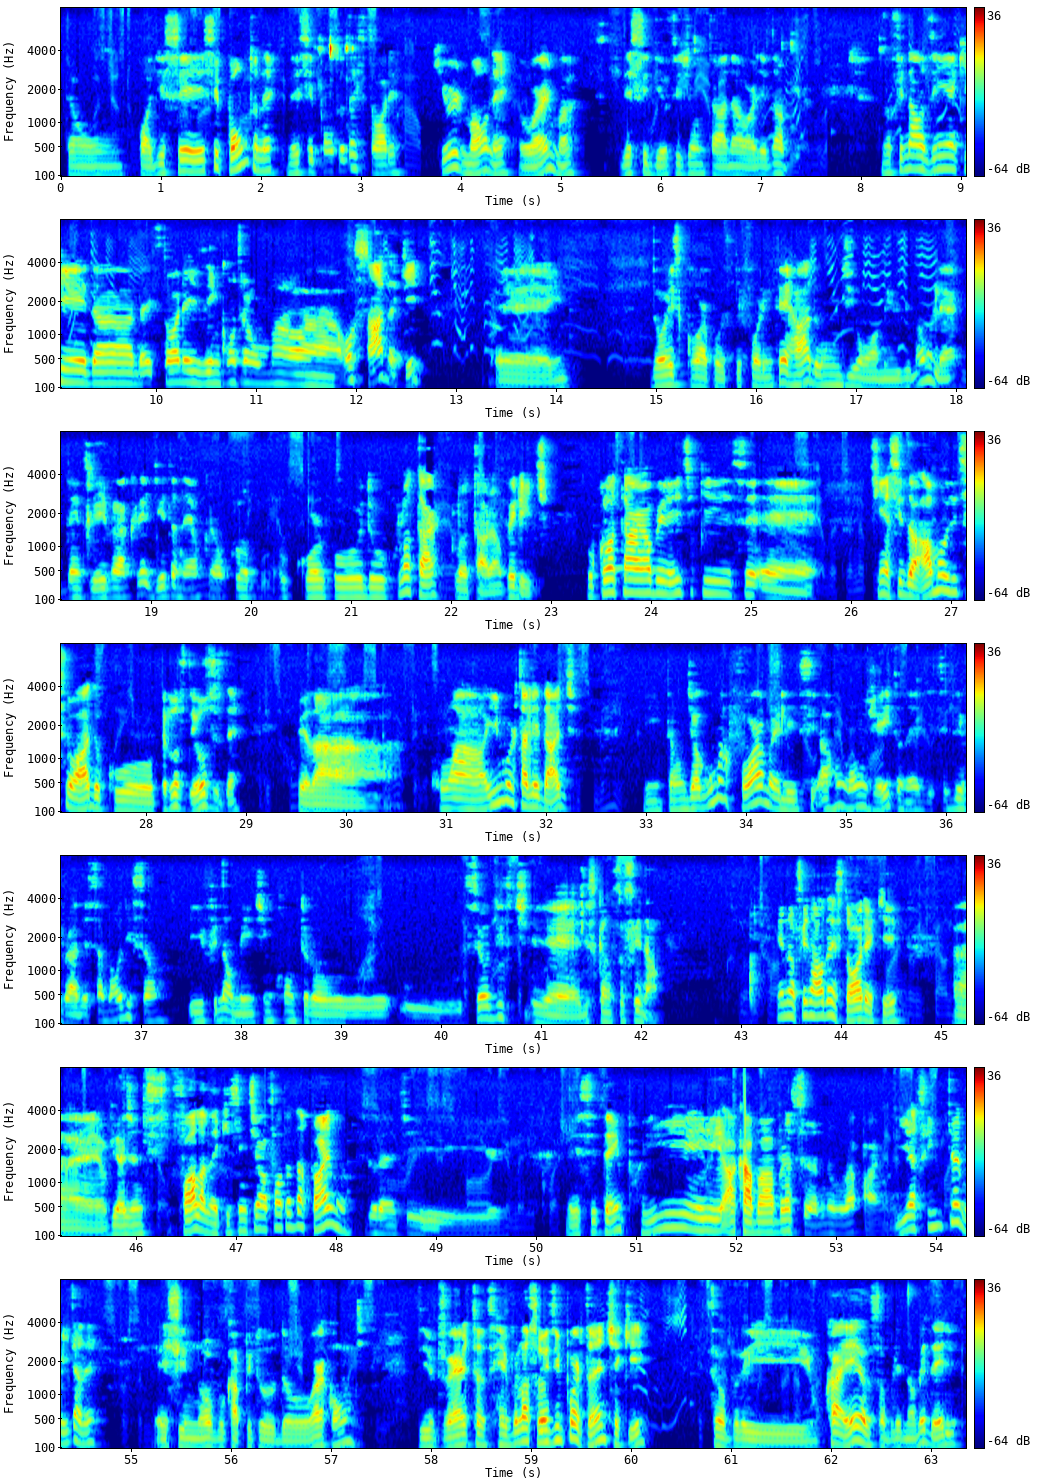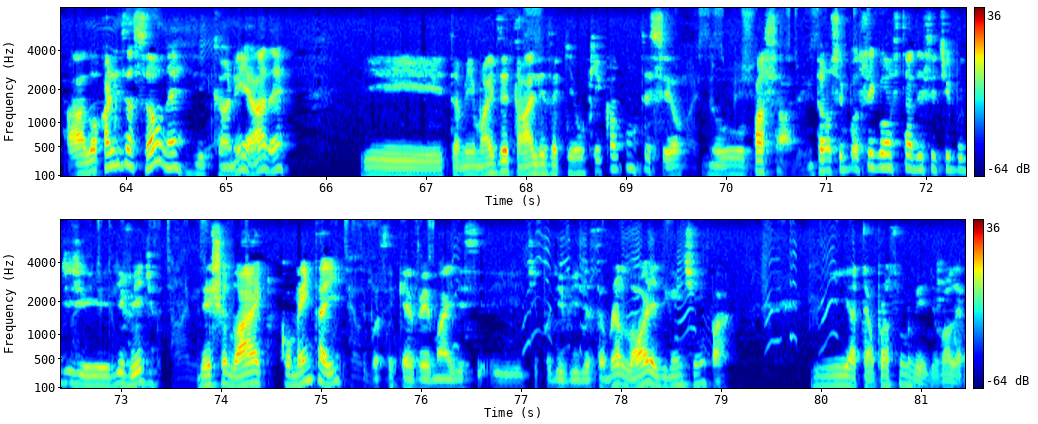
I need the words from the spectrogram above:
Então, pode ser esse ponto, né, nesse ponto da história, que o irmão, né, ou a irmã, decidiu se juntar na Ordem da Bíblia. No finalzinho aqui da, da história, eles encontram uma ossada aqui, é, dois corpos que foram enterrados, um de um homem e um de uma mulher. Dentro acredita né, que é o, o corpo do Clotar, Clotar Alberich. O Clotar Alberich que se, é, tinha sido amaldiçoado com, pelos deuses, né, pela com a imortalidade. Então, de alguma forma, ele se arrumou um jeito né, de se livrar dessa maldição e finalmente encontrou o seu é, descanso final. E no final da história aqui, é, o viajante fala né, que sentiu a falta da Paimon durante esse tempo e acaba abraçando a Paimon. E assim termina né, esse novo capítulo do Arconte. Diversas revelações importantes aqui sobre o Kae, o sobrenome dele, a localização né, de Kanea, né, e também mais detalhes aqui o que aconteceu no passado. Então, se você gosta desse tipo de, de vídeo, deixa o like, comenta aí se você quer ver mais esse tipo de vídeo sobre a lore de Genshin Impact. E até o próximo vídeo, valeu!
